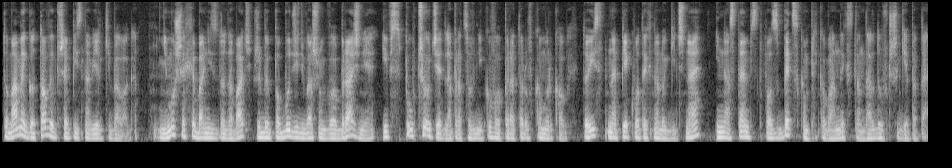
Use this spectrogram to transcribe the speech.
to mamy gotowy przepis na wielki bałagan. Nie muszę chyba nic dodawać, żeby pobudzić Waszą wyobraźnię i współczucie dla pracowników operatorów komórkowych. To istne piekło technologiczne i następstwo zbyt skomplikowanych standardów 3GPP.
